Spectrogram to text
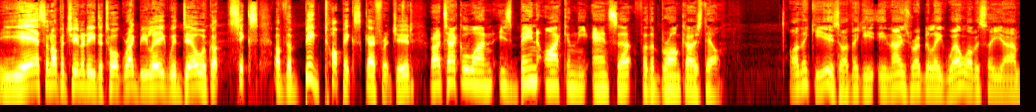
Yes, an opportunity to talk rugby league with Dell. We've got six of the big topics. Go for it, Jude. Right, tackle one. Is Ben Ikin the answer for the Broncos, Dell? I think he is. I think he, he knows rugby league well. Obviously, um,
